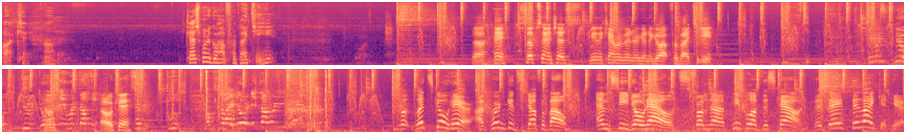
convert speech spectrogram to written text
Okay. Um, you guys want to go out for a bite to eat? Uh, hey, sup, Sanchez? Me and the cameraman are gonna go out for a bite to eat. It no, dude, don't Huh? say it was nothing. Okay. I'm sorry, don't, it's not what you. Well, let's go here. I've heard good stuff about McDonald's from the people of this town. They, they, they like it here.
